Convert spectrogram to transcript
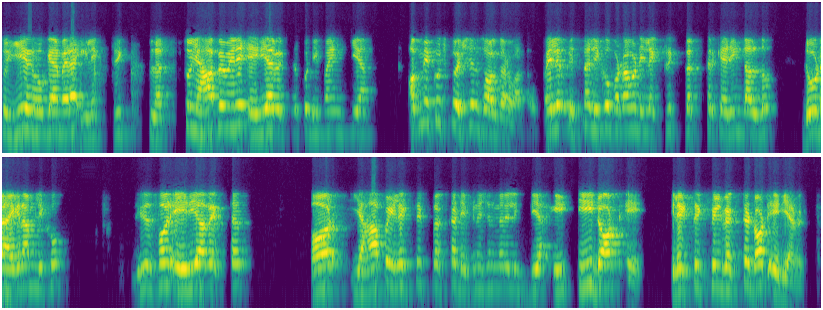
तो ये हो गया मेरा इलेक्ट्रिक फ्लक्स तो यहाँ पे मैंने एरिया वेक्टर को डिफाइन किया। अब मैं कुछ क्वेश्चन सॉल्व करवाता हूँ। पहले इतना लिखो फटाफट इलेक्ट्रिक फ्लक्स करके हेडिंग डाल दो। दो डायग्राम लिखो। This is for area vector और यहाँ पे इलेक्ट्रिक फ्लक्स का डेफिनेशन मैंने लिख दिया। E dot A electric field vector dot area vector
